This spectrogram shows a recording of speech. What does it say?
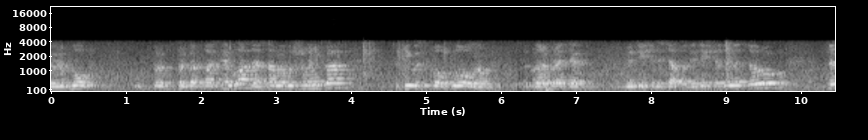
любов При- прикарпатської влади, а саме Вишиванюка, який виступав клоуном на репресіях 2010-2011 року, це,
